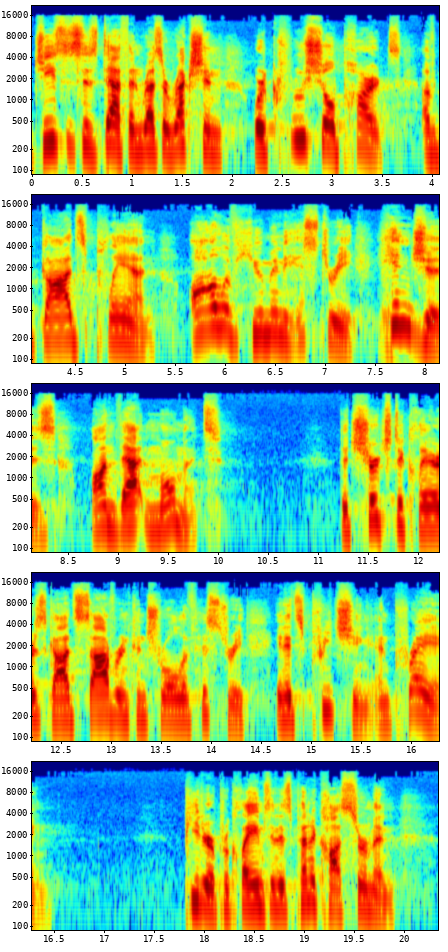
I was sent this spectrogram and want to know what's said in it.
Jesus' death and resurrection were crucial parts of God's plan. All of human history hinges on that moment. The church declares God's sovereign control of history in its preaching and praying. Peter proclaims in his Pentecost sermon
